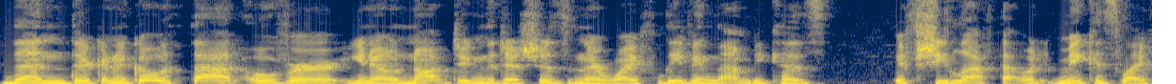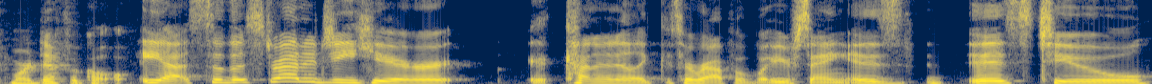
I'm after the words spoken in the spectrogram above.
then they're going to go with that over, you know, not doing the dishes and their wife leaving them because if she left, that would make his life more difficult. Yeah. So the strategy here, kind of like to wrap up what you're saying, is is to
